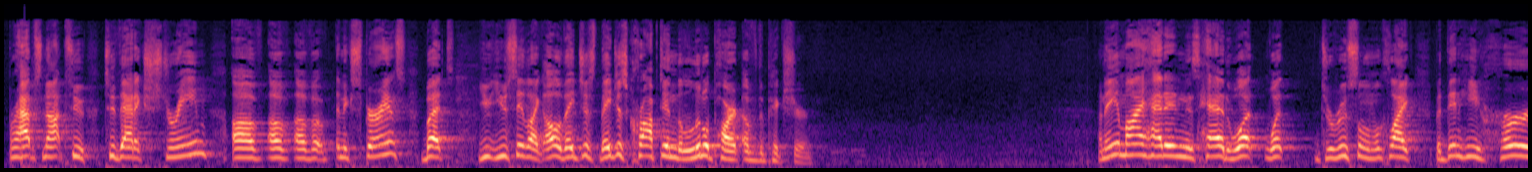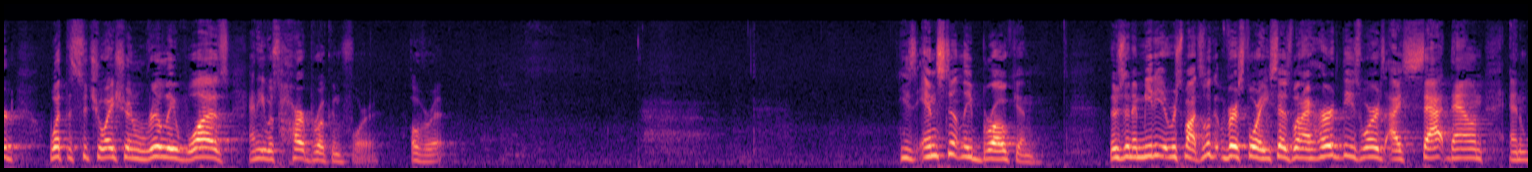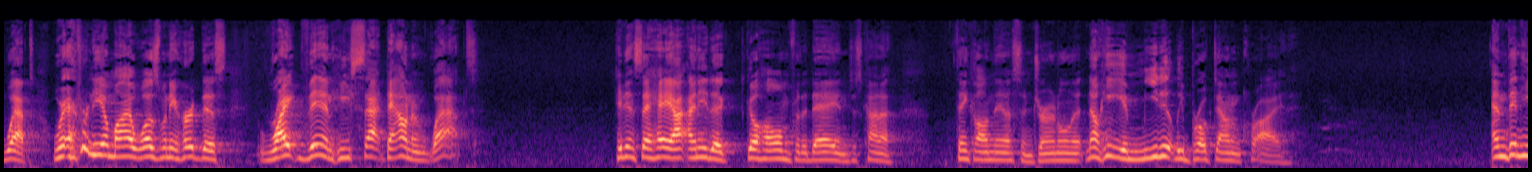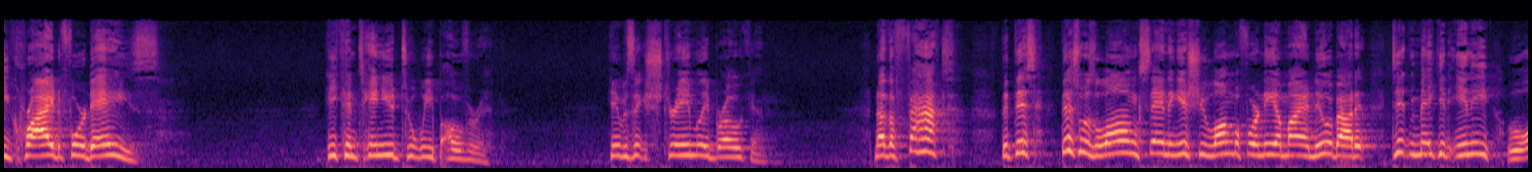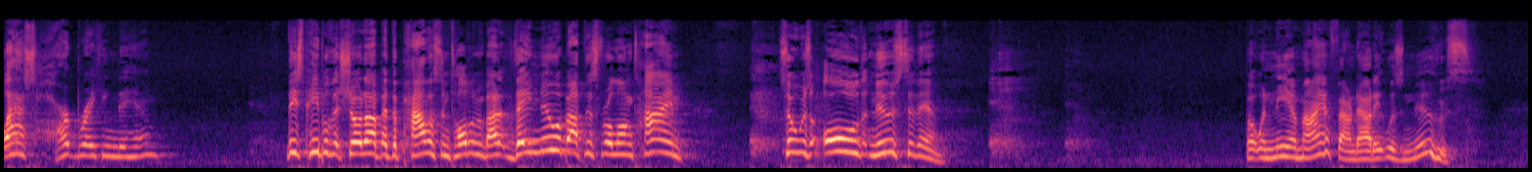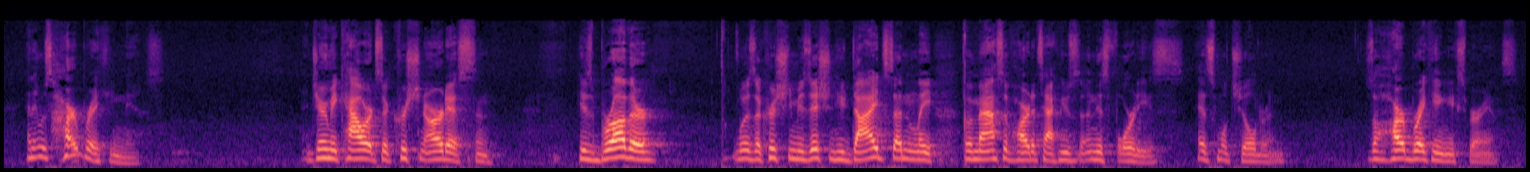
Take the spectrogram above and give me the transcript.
Perhaps not to, to that extreme of, of, of an experience, but you, you say, like, oh, they just, they just cropped in the little part of the picture. And Nehemiah had it in his head what, what Jerusalem looked like, but then he heard what the situation really was, and he was heartbroken for it, over it. He's instantly broken there's an immediate response. Look at verse 4. He says, When I heard these words, I sat down and wept. Wherever Nehemiah was when he heard this, right then he sat down and wept. He didn't say, Hey, I, need to go home for the day and just kind of think on this and journal it. No, he immediately broke down and cried. And then he cried for days. He continued to weep over it. He was extremely broken. Now, the fact that this, this was a long standing issue long before Nehemiah knew about it didn't make it any less heartbreaking to him. These people that showed up at the palace and told him about it, they knew about this for a long time. So it was old news to them. But when Nehemiah found out, it was news. And it was heartbreaking news. And Jeremy Cowart's a Christian artist, and his brother was a Christian musician who died suddenly of a massive heart attack. He was in his 40s, he had small children. It was a heartbreaking experience.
